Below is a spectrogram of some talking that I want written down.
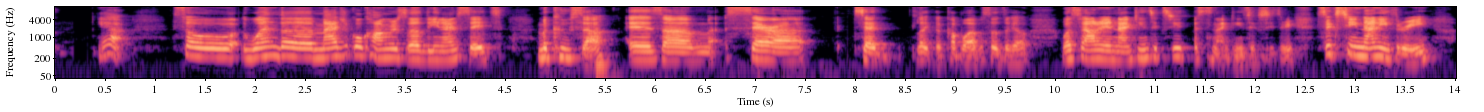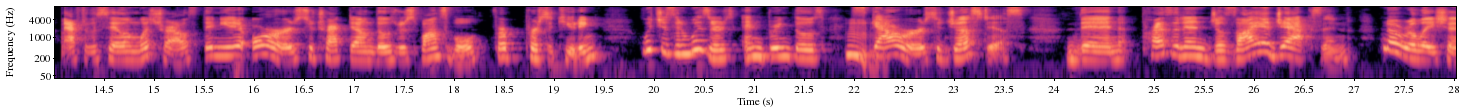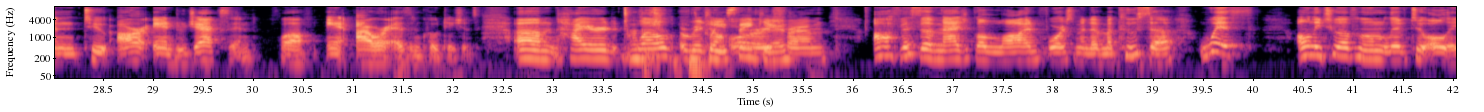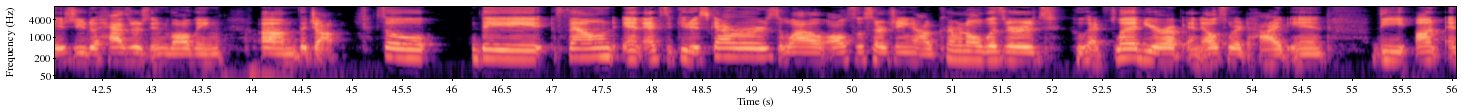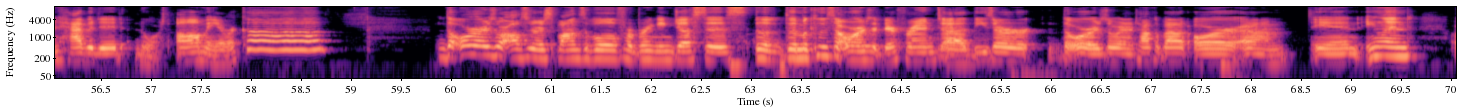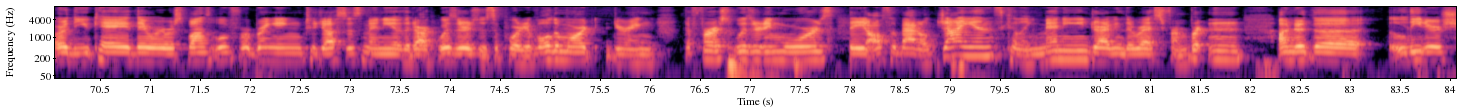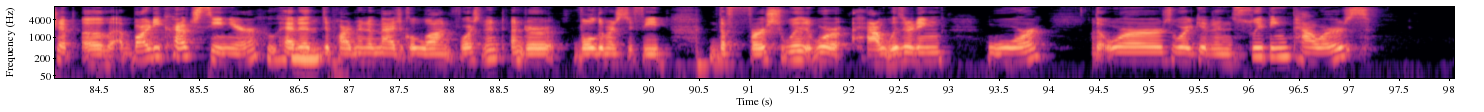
Yeah. So when the Magical Congress of the United States, MACUSA, is um Sarah said like a couple episodes ago, was founded in 1960, it's 1963, 1693. After the Salem witch trials, they needed aurors to track down those responsible for persecuting witches and wizards and bring those scourers to justice. Then President Josiah Jackson, no relation to our Andrew Jackson, well, our as in quotations, um, hired 12 original Please, you. from Office of Magical Law Enforcement of MACUSA, with only two of whom lived to old age due to hazards involving um, the job. So they found and executed scourers while also searching out criminal wizards who had fled Europe and elsewhere to hide in the uninhabited North America. The Aurors were also responsible for bringing justice. The the MACUSA Aurors are different. Uh, these are the Aurors we're going to talk about are um, in England or the UK. They were responsible for bringing to justice many of the Dark Wizards who supported Voldemort during the first Wizarding Wars. They also battled giants, killing many, driving the rest from Britain under the leadership of Barty Crouch Sr., who headed the Department of Magical Law Enforcement under Voldemort's defeat, the first wi- war, uh, Wizarding War. The Aurors were given sweeping powers,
